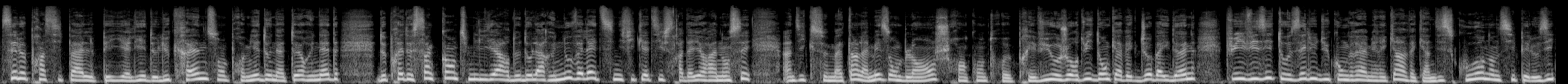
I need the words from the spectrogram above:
c'est le principal pays allié de l'Ukraine, son premier donateur. Une aide de près de 50 milliards de dollars. Une nouvelle aide significative sera d'ailleurs annoncée, indique ce matin la Maison Blanche. Rencontre prévue aujourd'hui donc avec Joe Biden, puis visite aux élus du Congrès américain avec un discours. Nancy Pelosi,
